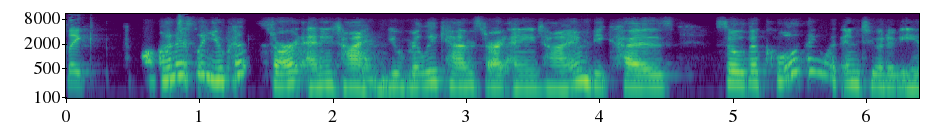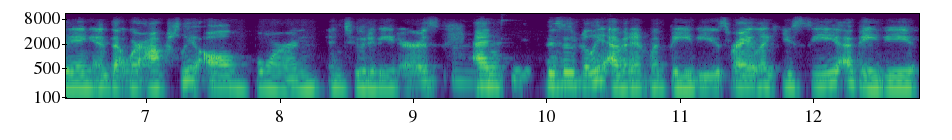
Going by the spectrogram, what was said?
Like honestly you can start anytime. You really can start anytime because so the cool thing with intuitive eating is that we're actually all born intuitive eaters. Mm-hmm. And this is really evident with babies, right? Like you see a baby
